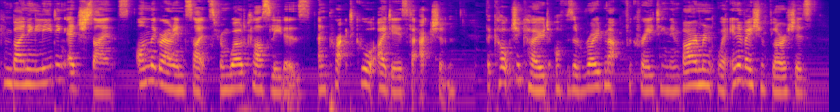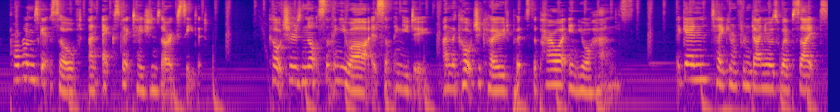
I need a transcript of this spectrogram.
Combining leading edge science, on the ground insights from world class leaders, and practical ideas for action, the Culture Code offers a roadmap for creating an environment where innovation flourishes, problems get solved, and expectations are exceeded. Culture is not something you are, it's something you do, and the Culture Code puts the power in your hands. Again, taken from Daniel's website,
